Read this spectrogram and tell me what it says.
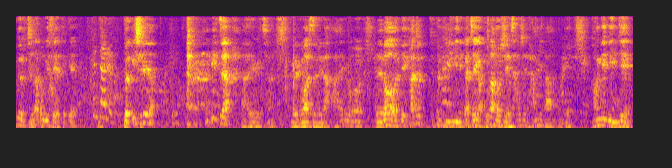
뭐 쳐다보고 계세요 어떻게 한 잔에만 듣기 싫어요? 진짜 아이고 참. 네, 고맙습니다. 아이고 네, 너 어때 가족 같은 분위기니까 저희가 부담 없이 사실 합니다. 이렇게 관객이 이제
